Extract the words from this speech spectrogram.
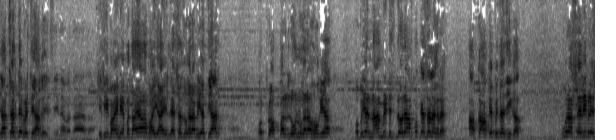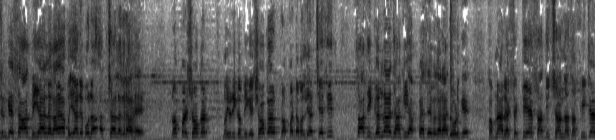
या चलते फिरते आ गए? किसी ने बताया था। किसी भाई ने बताया भाई आए लाइसेंस वगैरह भैया तैयार? और प्रॉपर लोन वगैरह हो गया? और भैया नाम भी डिस्प्ले हो रहा है आपको कैसा लग रहा है? आपका आपके पिताजी का? पूरा सेलिब्रेशन के साथ भैया लगाया भैया ने बोला अच्छा लग रहा है। प्रॉपर शॉकर मयूरी कंपनी के shocker proper double layer chassis साथ ही गल्ला जहाँ की आप पैसे वगैरह जोड़ के अपना रख सकते हैं, साथ ही शानदार सा फीचर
